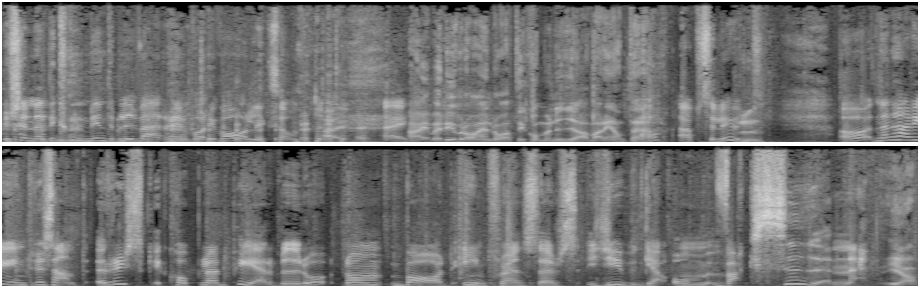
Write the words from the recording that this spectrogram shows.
Du kände att det kunde inte bli värre än vad det var liksom? Nej, nej. Nej. Men det är bra ändå att det kommer nya varianter. Ja, absolut. Ja, den här är ju intressant. Ryskkopplad PR-byrå de bad influencers ljuga om vaccin. Ja.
